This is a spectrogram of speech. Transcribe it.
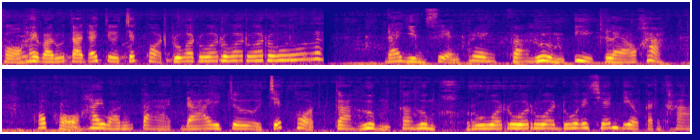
ขอให้วารุตาได้เจอแจ็คพอตรัวรัวรัวรัวรัวได้ยินเสียงเพลงกระหึ่มอีกแล้วค่ะก็ขอให้วารุตาได้เจอแจ็คพอตกระหึ่มกระหึ่มรัวรัวรัวด้วยเช่นเดียวกันค่ะ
